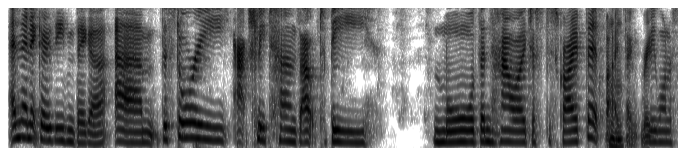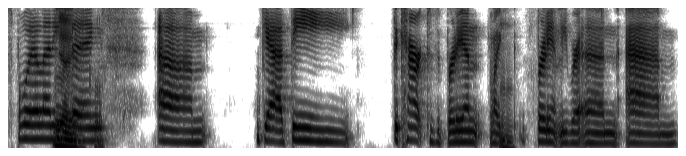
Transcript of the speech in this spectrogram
and then it goes even bigger. Um the story actually turns out to be more than how I just described it, but I don't really want to spoil Yeah, yeah, anything. um yeah, the the characters are brilliant, like Mm-hmm. brilliantly written. Um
